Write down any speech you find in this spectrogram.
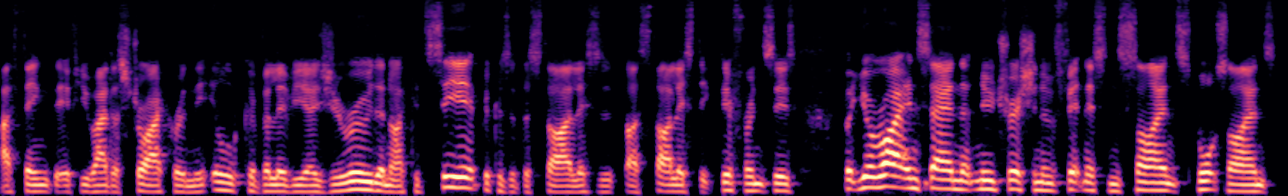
I think that if you had a striker in the ilk of Olivier Giroud, then I could see it because of the stylistic, uh, stylistic differences. But you're right in saying that nutrition and fitness and science, sports science,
